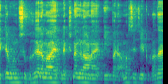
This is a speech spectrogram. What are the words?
ഏറ്റവും ശുഭകരമായ ലക്ഷണങ്ങളാണ് ഈ പരാമർശിച്ചിട്ടുള്ളത്.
